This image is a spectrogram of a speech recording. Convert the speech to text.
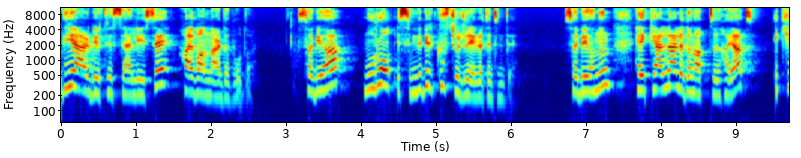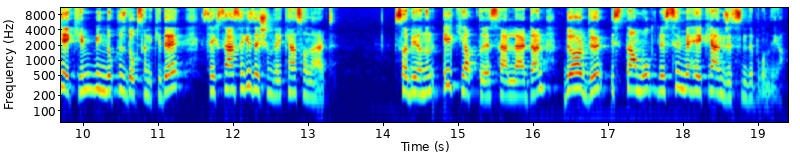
diğer bir teselli ise hayvanlarda buldu. Sabiha Nurol isimli bir kız çocuğu evlat edindi. Sabiha'nın heykellerle donattığı hayat 2 Ekim 1992'de 88 yaşındayken sona erdi. Sabiha'nın ilk yaptığı eserlerden dördü İstanbul Resim ve Heykel Müzesi'nde bulunuyor.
